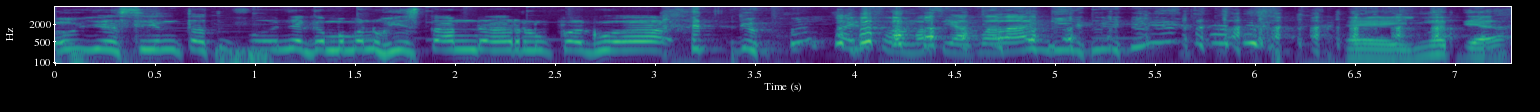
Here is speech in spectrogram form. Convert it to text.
Oh iya Sinta tuvalnya gak memenuhi standar lupa gua. Aduh, informasi apa lagi nih? eh ingat ya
